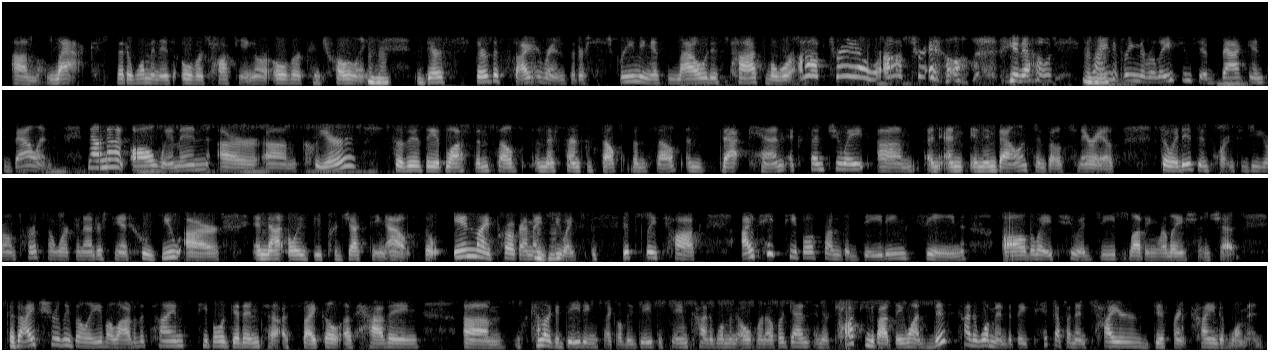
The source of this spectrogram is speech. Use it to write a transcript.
um, lack that a woman is over talking or over controlling. Mhm. They're they're the sirens that are screaming as loud as possible. We're off trail. We're off trail. you know, Mhm. trying to bring the relationship back into balance. Now, not all women are um, clear, so that they've lost themselves and their sense of self themselves, and that can accentuate um, an, an, an imbalance in both scenarios. So it is important to do your own personal work and understand who you are, and not always be projecting out. So in my program, I Mhm. do. I specifically talk. I take people from the dating scene all the way to a deep, loving relationship. Because I truly believe a lot of the times people get into a cycle of having um, it's kind of like a dating cycle. They date the same kind of woman over and over again, and they're talking about they want this kind of woman, but they pick up an entire different kind of woman.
